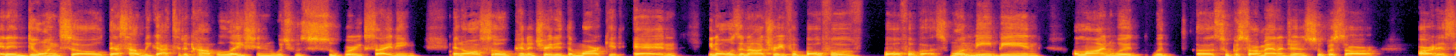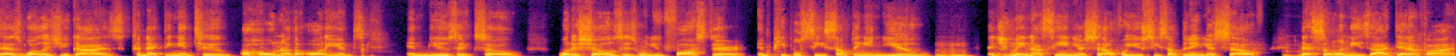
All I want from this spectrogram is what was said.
And in doing so, that's how we got to the compilation, which was super exciting and also penetrated the market. And, you know, it was an entree for both of both of us. One, me being aligned with with uh, superstar manager and superstar artist, as well as you guys connecting into a whole nother audience in music. So what it shows is when you foster and people see something in you hmm that you may not see in yourself, or you see something in yourself Mhm. that someone needs to identify,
